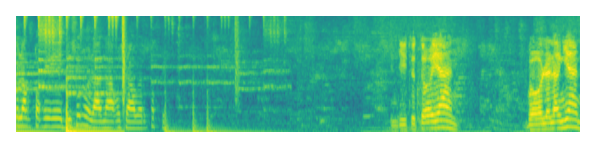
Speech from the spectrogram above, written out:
ko lang to kay Edison, wala na ako shower cap eh. Hindi totoo yan. Bola lang yan.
